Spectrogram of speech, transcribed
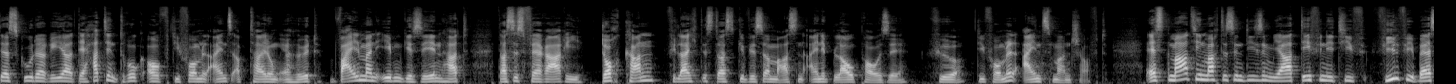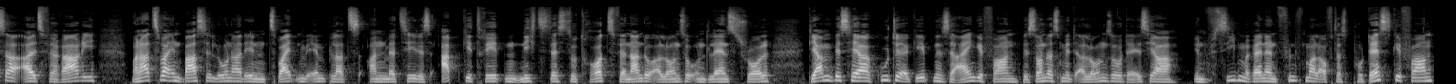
der Scuderia, der hat den Druck auf die Formel 1-Abteilung erhöht, weil man eben gesehen hat, dass es Ferrari doch kann. Vielleicht ist das gewissermaßen eine Blaupause für die Formel 1-Mannschaft. Aston Martin macht es in diesem Jahr definitiv viel, viel besser als Ferrari. Man hat zwar in Barcelona den zweiten WM-Platz an Mercedes abgetreten, nichtsdestotrotz Fernando Alonso und Lance Stroll, die haben bisher gute Ergebnisse eingefahren, besonders mit Alonso, der ist ja in sieben Rennen fünfmal auf das Podest gefahren.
